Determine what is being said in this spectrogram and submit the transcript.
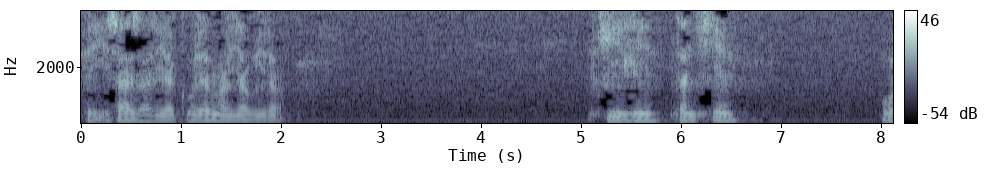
အဲဒီအစားအစာတွေကကိုယ်ထဲမှာရောက်ပြီးတော့ကြည်လင်တန့်ရှင်းဘဝ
